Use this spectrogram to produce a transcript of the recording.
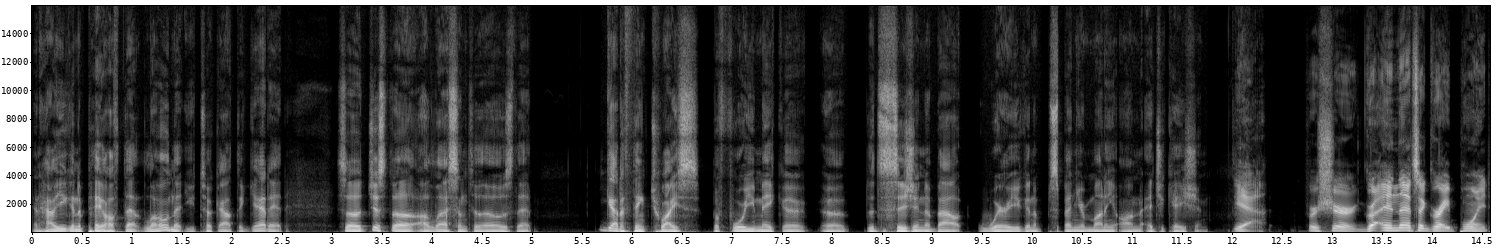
and how are you going to pay off that loan that you took out to get it? So, just a, a lesson to those that you got to think twice before you make a, a the decision about where you're going to spend your money on education. Yeah, for sure. And that's a great point.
